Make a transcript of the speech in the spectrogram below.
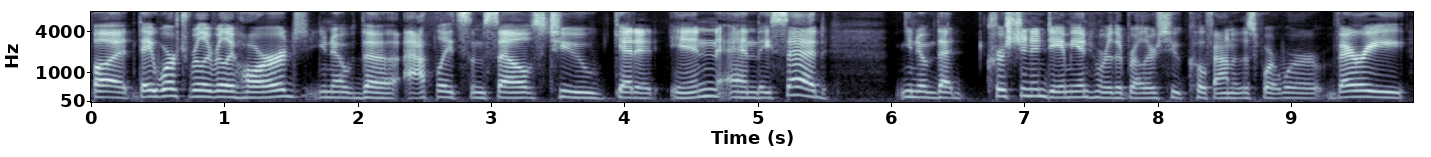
But they worked really, really hard, you know, the athletes themselves to get it in. And they said, you know, that Christian and Damien, who are the brothers who co founded the sport, were very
